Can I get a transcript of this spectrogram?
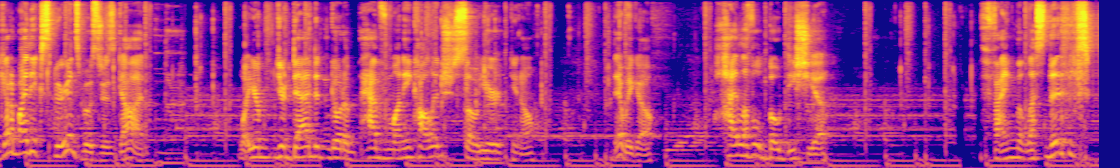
You gotta buy the experience boosters, god. What, your your dad didn't go to have money college, so you're, you know... There we go. High-level Boadicea. Fang the less...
